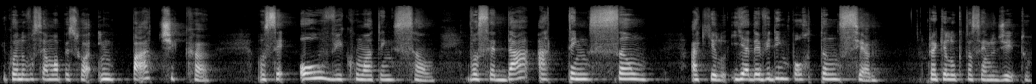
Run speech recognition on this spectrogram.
E quando você é uma pessoa empática, Você ouve com atenção. Você dá atenção àquilo e a devida importância para aquilo que está sendo dito.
